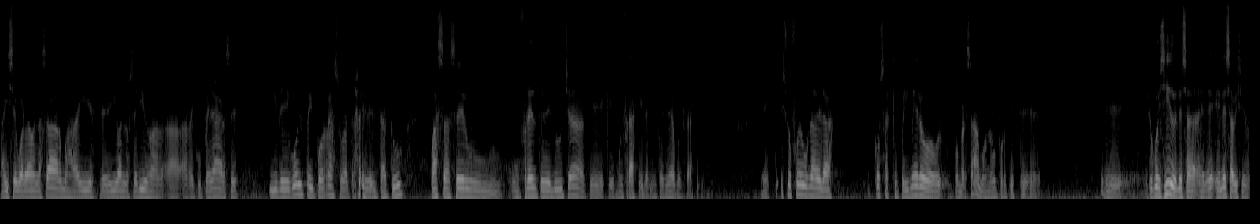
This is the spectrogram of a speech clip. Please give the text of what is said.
ahí se guardaban las armas, ahí este, iban los heridos a, recuperarse, y de golpe y porrazo a través del tatú pasa a ser un, frente de lucha que, es muy frágil, la integridad es muy frágil. Este, eso fue una de las cosas que primero conversamos, ¿no? porque este, eh, yo coincido en esa, en esa visión.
